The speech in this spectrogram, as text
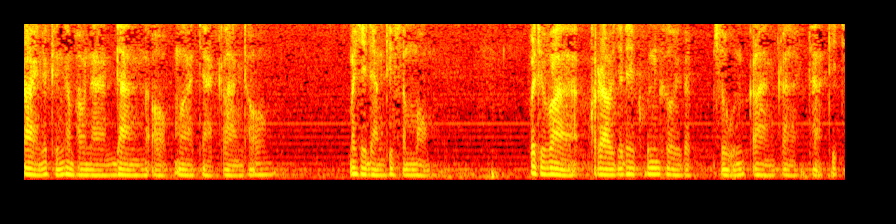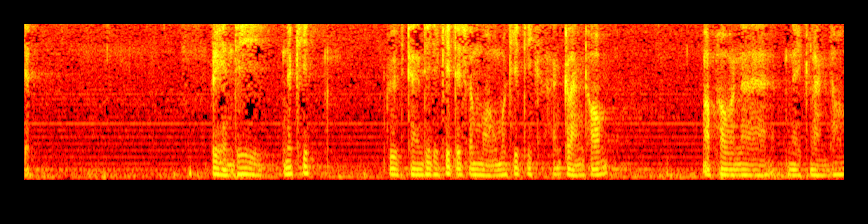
กายนึกถึงคำภาวนาดังออกมาจากกลางท้อง ไม่ใช่ดังที่สมองเพื่อที่ว่าเราจะได้คุ้นเคยกับศูนย์กลางกายฐานที่เจ็ดเปลี่ยนที่นึกคิด คือแทนที่จะคิดในสมองมาคิดที่กลางกลางท้องมาภาวนาในกลางท้อง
